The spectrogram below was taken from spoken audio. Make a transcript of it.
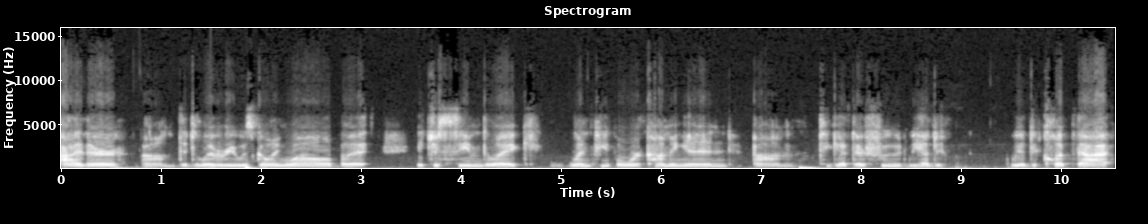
either. Um, the delivery was going well, but it just seemed like when people were coming in um, to get their food, we had to we had to clip that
